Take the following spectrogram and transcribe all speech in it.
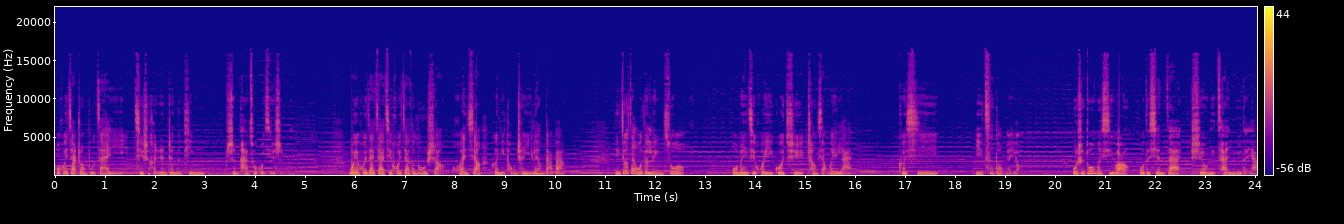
我会假装不在意，其实很认真的听，生怕错过些什么。我也会在假期回家的路上幻想和你同乘一辆大巴，你就在我的邻座。我们一起回忆过去，畅想未来，可惜一次都没有。我是多么希望我的现在是由你参与的呀！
